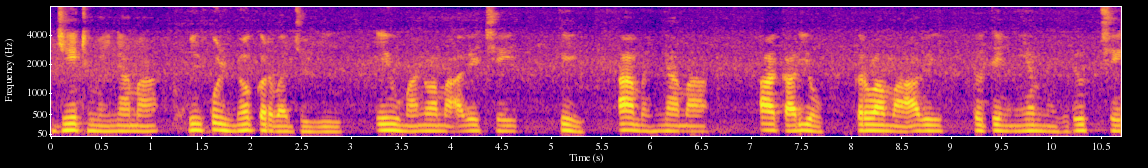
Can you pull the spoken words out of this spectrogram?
જેઠ મહિનામાં બિલકુલ ન કરવા જોઈએ. એવું માનવામાં આવે છે કે આ મહિનામાં આ કાર્યો કરવામાં આવે તો તે નિયમની વિરુદ્ધ છે.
